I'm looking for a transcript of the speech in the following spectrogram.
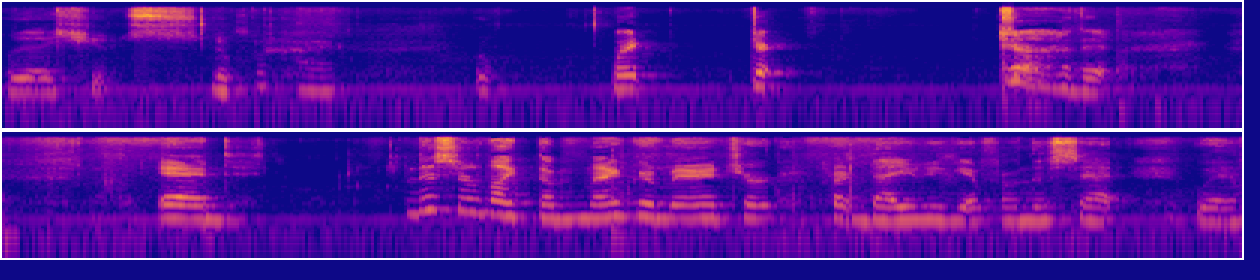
Really shoots. Nope. It's okay. Wait. There. There. And this is like the micromanager that you can get from the set with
